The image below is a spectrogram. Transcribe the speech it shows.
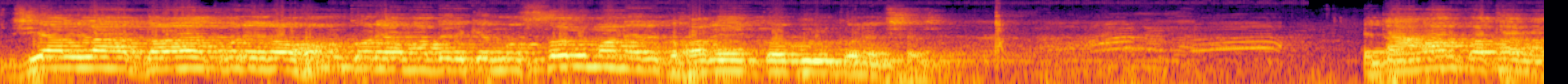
যে আল্লাহ দয়া করে, রহম করে আমাদেরকে মুসলমানের ঘরে কবুল করেছেন। এটা আমার কথা না,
